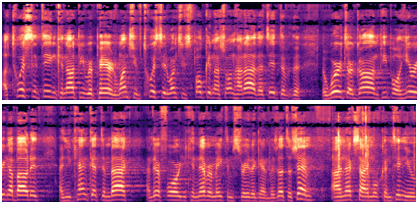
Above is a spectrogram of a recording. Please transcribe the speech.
A twisted thing cannot be repaired. Once you've twisted, once you've spoken lashon hara, that's it. The, the, the words are gone. People are hearing about it, and you can't get them back, and therefore you can never make them straight again. Bezrat Hashem. Uh, next time we'll continue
